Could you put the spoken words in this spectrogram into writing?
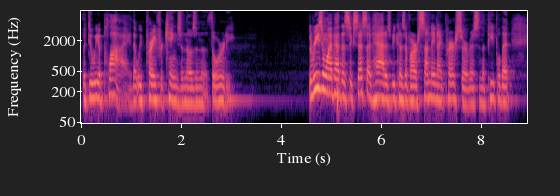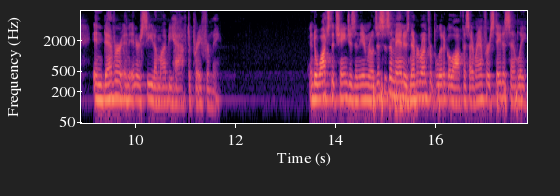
but do we apply that we pray for kings and those in authority? The reason why I've had the success I've had is because of our Sunday night prayer service and the people that endeavor and intercede on my behalf to pray for me and to watch the changes in the inroads. This is a man who's never run for political office. I ran for a state assembly.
